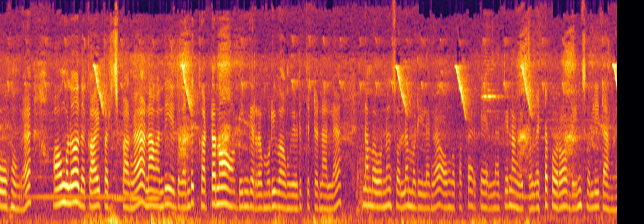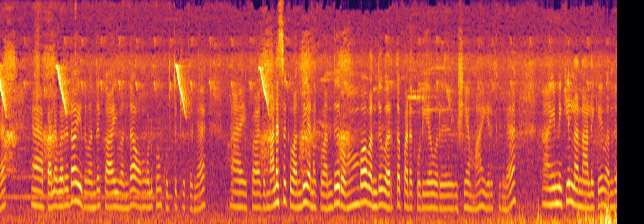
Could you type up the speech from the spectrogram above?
போகுங்க. அவங்களும் அதை காய் பறிச்சுப்பாங்க. ஆனால் வந்து இது வந்து கட்டணும் அப்படிங்கிற முடிவு அவங்க எடுத்துட்டனால நம்ம ஒன்றும் சொல்ல முடியலங்க. அவங்க பக்கம் இருக்க எல்லாத்தையும் நாங்கள் இப்போ வெட்ட போகிறோம் அப்படின்னு சொல்லிட்டாங்க. பல வருடம் இது வந்து காய் வந்து அவங்களுக்கும் கொடுத்துட்ருக்குங்க. இப்போ அது மனசுக்கு வந்து எனக்கு வந்து ரொம்ப வந்து வருத்தப்படக்கூடிய ஒரு விஷயமா இருக்குங்க. இன்றைக்கி இன்னைக்கு இல்லை நாளைக்கே வந்து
